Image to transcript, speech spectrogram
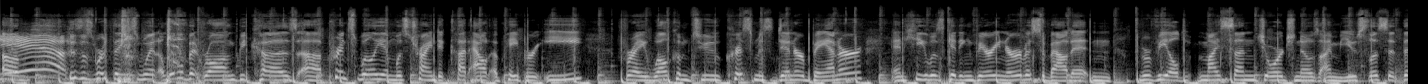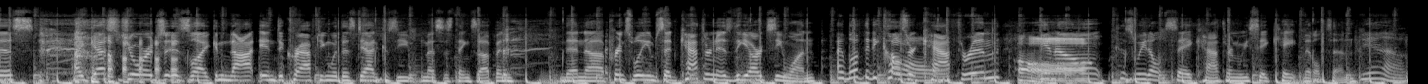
Yeah. this is where things went a little bit wrong because uh, Prince William was trying to cut out a paper E for a welcome to Christmas dinner banner. And he was getting very nervous about it and revealed, My son George knows I'm useless at this. I guess George is like not into crafting with his dad because he messes things up. And then uh, Prince William said, Catherine is the artsy one. I love that he calls her Catherine, you know, because we don't say Catherine, we say Kate Middleton. Yeah.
